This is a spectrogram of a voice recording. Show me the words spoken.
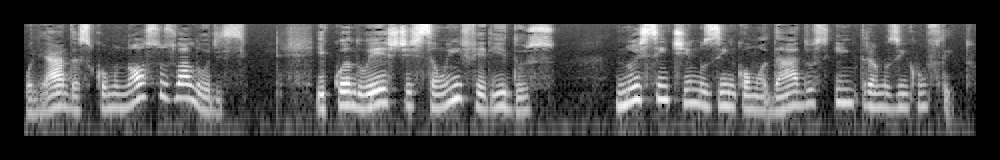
olhadas como nossos valores. E quando estes são inferidos, nos sentimos incomodados e entramos em conflito.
